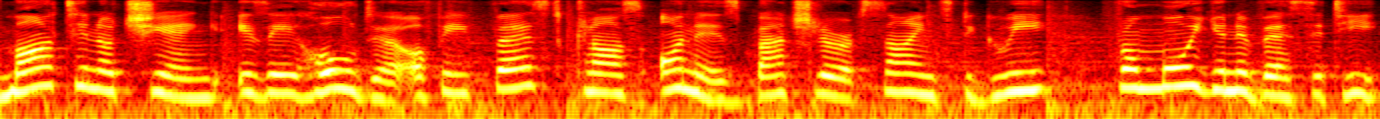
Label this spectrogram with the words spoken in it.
Martin Ochieng is a holder of a first-class honours Bachelor of Science degree from Moi University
